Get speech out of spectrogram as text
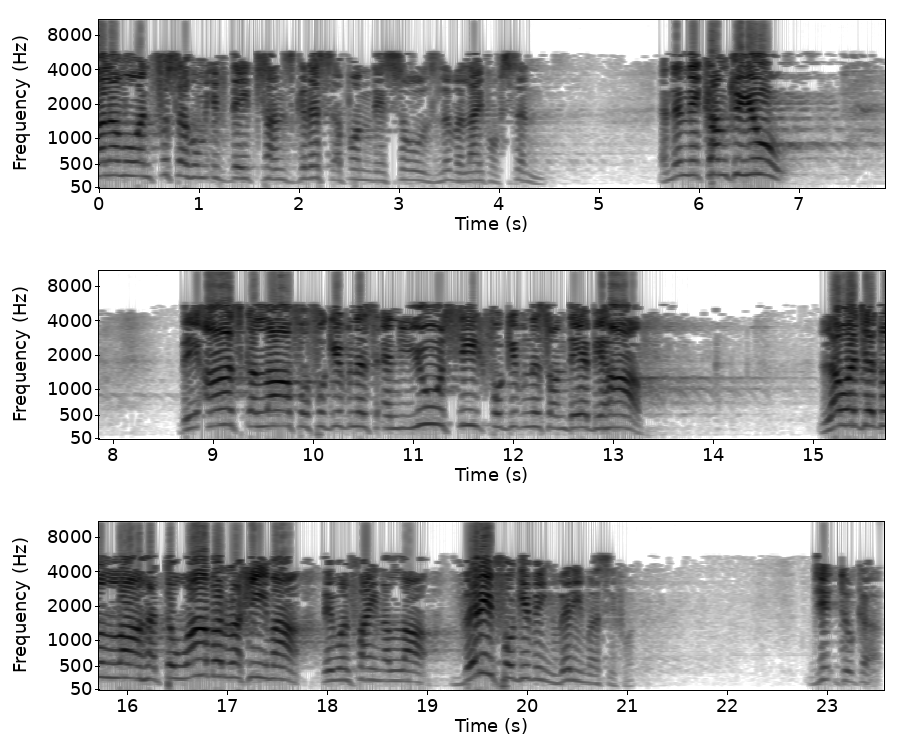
ظلموا أنفسهم, if they transgress upon their souls, live a life of sin, and then they come to you, they ask Allah for forgiveness and you seek forgiveness on their behalf. Lawajadullah Tawabar rahima. They will find Allah very forgiving, very merciful. Jittuka.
